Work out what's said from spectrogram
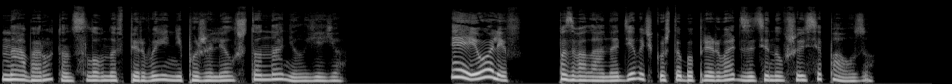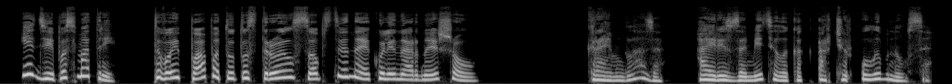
Наоборот, он словно впервые не пожалел, что нанял ее. «Эй, Олив!» — позвала она девочку, чтобы прервать затянувшуюся паузу. «Иди посмотри, твой папа тут устроил собственное кулинарное шоу». Краем глаза Айрис заметила, как Арчер улыбнулся.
